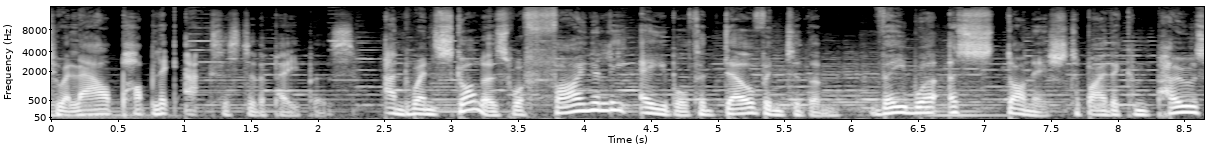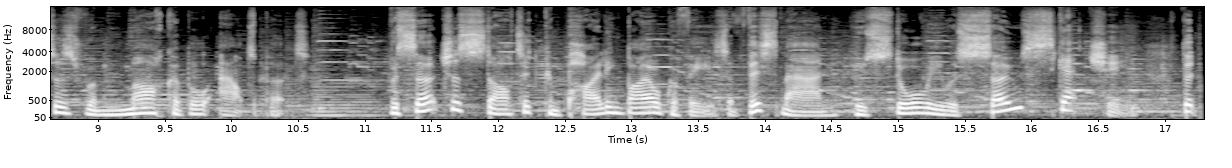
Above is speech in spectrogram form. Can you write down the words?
to allow public access to the papers, and when scholars were finally able to delve into them, they were astonished by the composer's remarkable output. Researchers started compiling biographies of this man whose story was so sketchy that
